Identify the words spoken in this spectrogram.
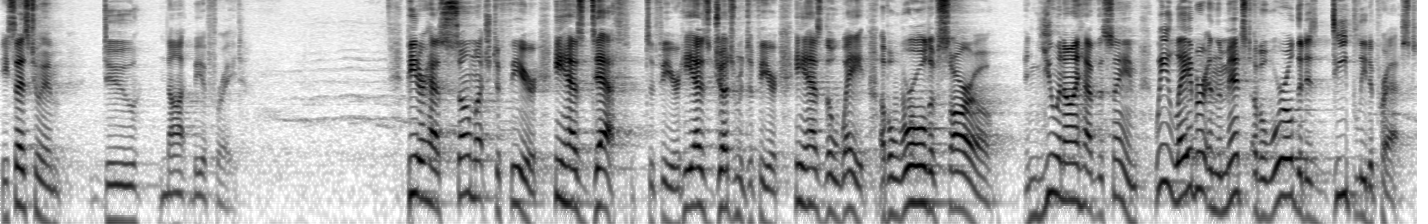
He says to him, Do not be afraid. Peter has so much to fear. He has death to fear. He has judgment to fear. He has the weight of a world of sorrow. And you and I have the same. We labor in the midst of a world that is deeply depressed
